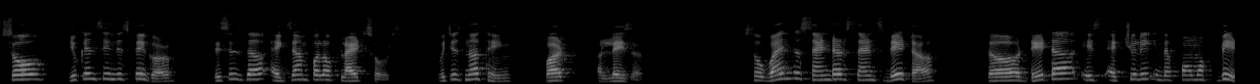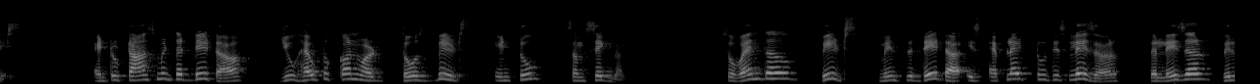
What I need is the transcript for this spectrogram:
So you can see in this figure, this is the example of light source which is nothing but a laser. So when the sender sends data, the data is actually in the form of bits and to transmit the data you have to convert those bits into some signal. So when the bits means the data is applied to this laser, the laser will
